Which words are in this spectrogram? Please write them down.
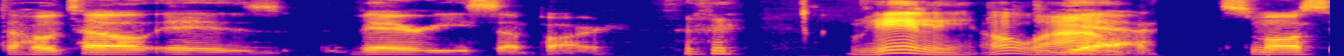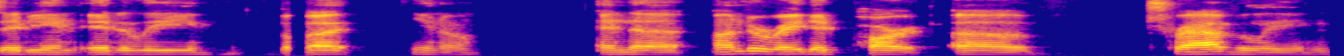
The hotel is very subpar. Really? Oh, wow. Yeah, small city in Italy, but you know, and the underrated part of traveling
